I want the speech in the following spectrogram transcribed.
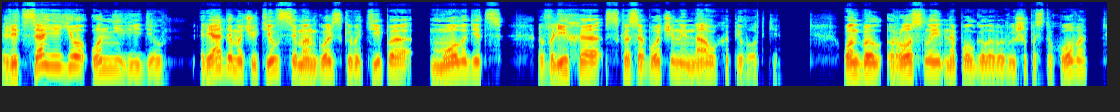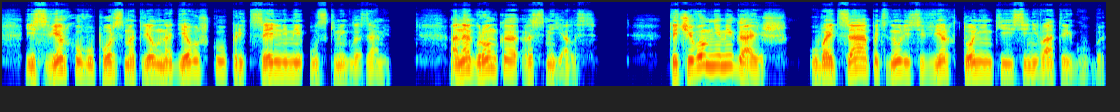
Лица ее он не видел. Рядом очутился монгольского типа молодец в лихо скособоченной на ухо пилотке. Он был рослый, на полголовы выше пастухова, и сверху в упор смотрел на девушку прицельными узкими глазами. Она громко рассмеялась. — Ты чего мне мигаешь? У бойца потянулись вверх тоненькие синеватые губы.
